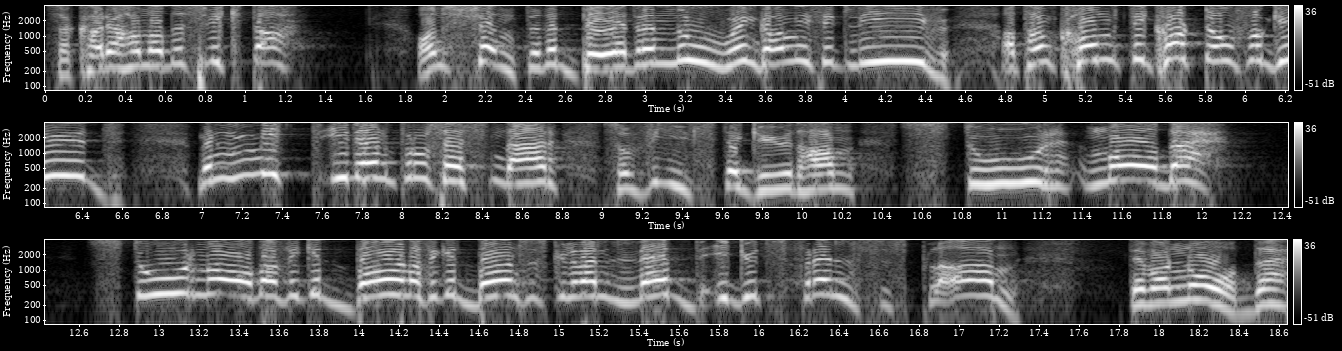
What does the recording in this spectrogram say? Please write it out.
Zakaria han hadde svikta, og han skjønte det bedre enn noen gang i sitt liv at han kom til kort overfor Gud. Men midt i den prosessen der så viste Gud han stor nåde. Stor nåde. Han fikk et barn han fikk et barn som skulle være en ledd i Guds frelsesplan. Det var nåde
